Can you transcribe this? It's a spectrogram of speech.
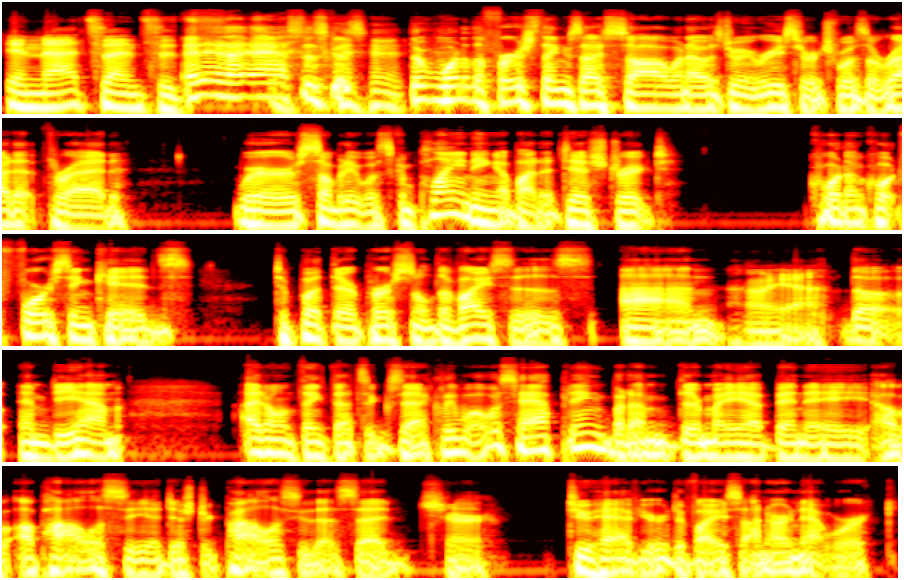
in that sense, it's. And, and I asked this because one of the first things I saw when I was doing research was a Reddit thread where somebody was complaining about a district quote unquote forcing kids to put their personal devices on oh, yeah. the MDM. I don't think that's exactly what was happening, but um, there may have been a, a, a policy, a district policy that said, sure, to have your device on our network,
